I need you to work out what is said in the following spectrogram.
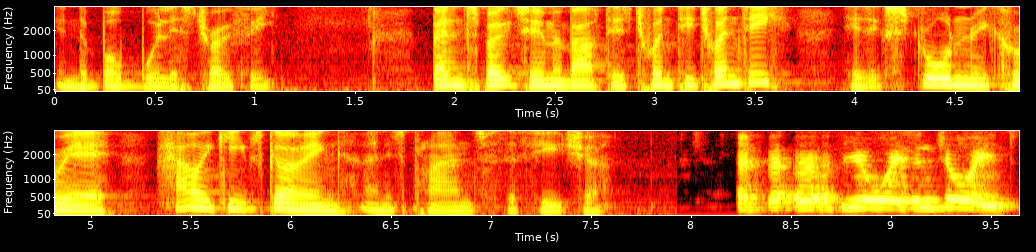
in the Bob Willis Trophy. Ben spoke to him about his 2020, his extraordinary career, how he keeps going, and his plans for the future. Have, have you always enjoyed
